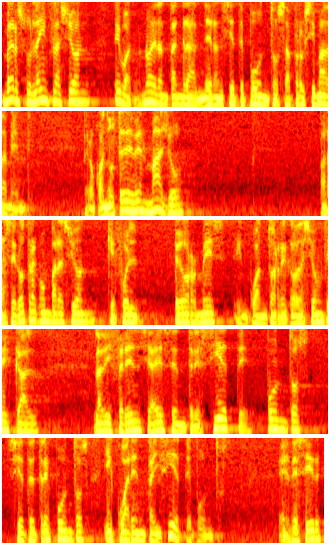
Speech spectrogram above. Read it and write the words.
versus la inflación, y bueno, no eran tan grandes, eran 7 puntos aproximadamente. Pero cuando ustedes ven mayo, para hacer otra comparación, que fue el peor mes en cuanto a recaudación fiscal, la diferencia es entre 7 puntos, 7,3 puntos y 47 puntos. Es decir,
